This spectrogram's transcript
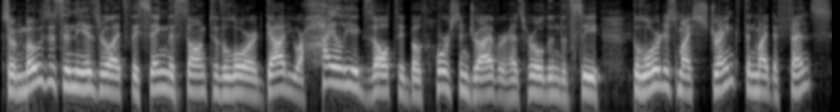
So Moses and the Israelites, they sang this song to the Lord God, you are highly exalted, both horse and driver has hurled into the sea. The Lord is my strength and my defense.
